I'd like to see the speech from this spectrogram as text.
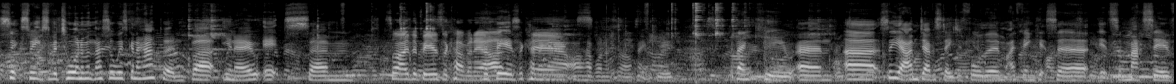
six weeks of a tournament, that's always going to happen. But you know, it's. Um, so the beers are coming out. The beers are coming out. I'll have one as well. Thank you. Thank you. Um, uh, so yeah, I'm devastated for them. I think it's a it's a massive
